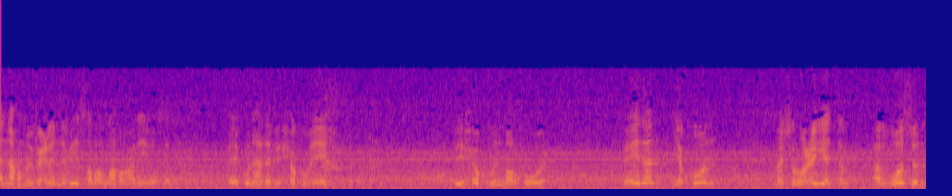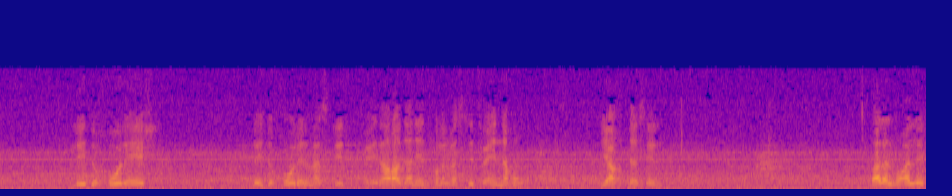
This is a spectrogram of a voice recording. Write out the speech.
أنه من فعل النبي صلى الله عليه وسلم. فيكون هذا في حكم إيش؟ في حكم المرفوع. فإذا يكون مشروعية الغسل لدخول إيش؟ لدخول المسجد. فإذا أراد أن يدخل المسجد فإنه يغتسل. قال المؤلف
